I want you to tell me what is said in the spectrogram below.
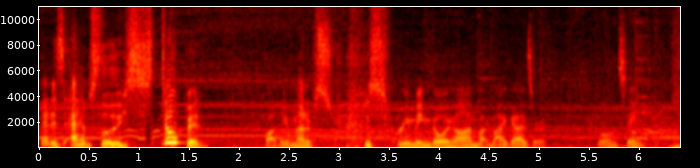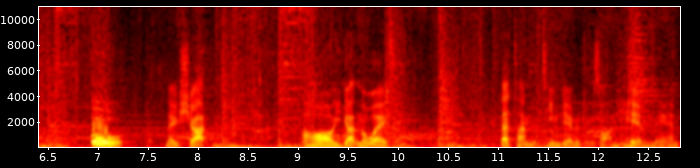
That is absolutely stupid. Wow, the amount of screaming going on by my guys are a little insane. Ooh, nice shot. Oh, he got in the way. That time the team damage was on him, man.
